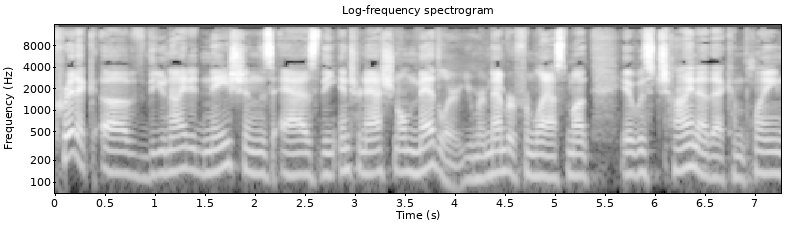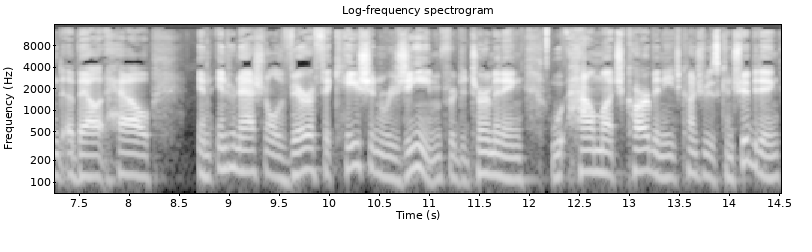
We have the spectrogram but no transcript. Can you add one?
critic of the United Nations as the international meddler. You remember from last month, it was China that complained about how an international verification regime for determining how much carbon each country was contributing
